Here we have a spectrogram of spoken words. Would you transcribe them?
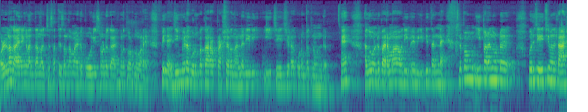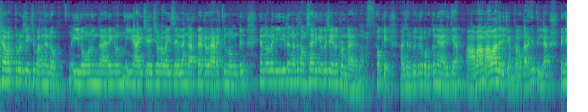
ഉള്ള കാര്യങ്ങൾ എന്താണെന്ന് വെച്ചാൽ സത്യസന്ധമായിട്ട് പോലീസിനോട് കാര്യങ്ങൾ തുറന്നു പറയാം. പിന്നെ ജിമ്മിയുടെ കുടുംബക്കാരുടെ പ്രഷർ നല്ല രീതി ഈ ചേച്ചിയുടെ കുടുംബത്തിനുണ്ട്. ഏഹ് അതുകൊണ്ട് പരമാവധി ഇവരെ വീട്ടിൽ തന്നെ. ചിലപ്പം ഈ പറയുന്ന ഒരു ചേച്ചി വന്നിട്ട് ആശാ വർക്കർ ഒരു ചേച്ചി പറഞ്ഞല്ലോ ഈ ലോണും കാര്യങ്ങളും ഈ ആഴ്ച ആഴ്ചയുള്ള പൈസ എല്ലാം കറക്റ്റായിട്ട് അവർ അടയ്ക്കുന്നുണ്ട് എന്നുള്ള രീതിയിൽ അങ്ങോട്ട് സംസാരിക്കുകയൊക്കെ ചെയ്തിട്ടുണ്ടായിരുന്നു. ഓക്കെ. അത് ചിലപ്പോൾ ഇവർ കൊടുക്കുന്നതായിരിക്കാം ആവാം ആവാതിരിക്കാം. നമുക്കറിയത്തില്ല. പിന്നെ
